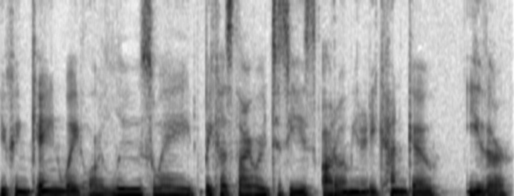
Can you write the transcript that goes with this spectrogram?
You can gain weight or lose weight because thyroid disease autoimmunity can go either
